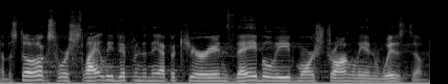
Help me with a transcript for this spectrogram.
Now, the Stoics were slightly different than the Epicureans. They believed more strongly in wisdom.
